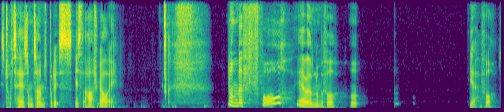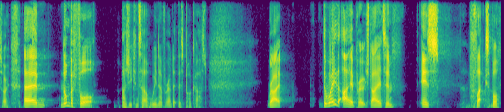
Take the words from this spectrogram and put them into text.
it's tough to hear sometimes, but it's it's the harsh reality. Number four? Yeah, well, number four. What? Yeah, four. Sorry. Um, number four, as you can tell, we never edit this podcast. Right. The way that I approach dieting is flexible.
